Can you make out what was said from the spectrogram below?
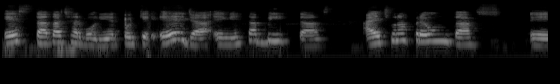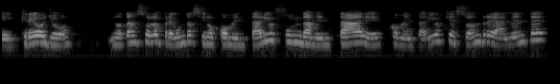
es Tata Charbonnier, porque ella en estas vistas ha hecho unas preguntas, eh, creo yo, no tan solo preguntas, sino comentarios fundamentales, comentarios que son realmente,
